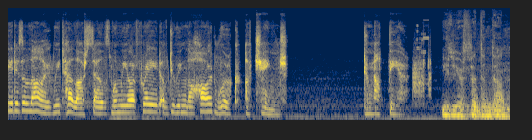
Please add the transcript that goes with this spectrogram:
it is a lie we tell ourselves when we are afraid of doing the hard work of change. Do not fear. Easier said than done.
